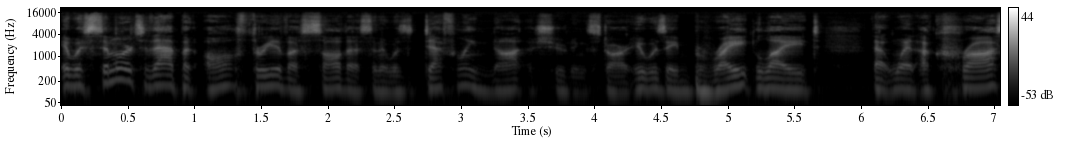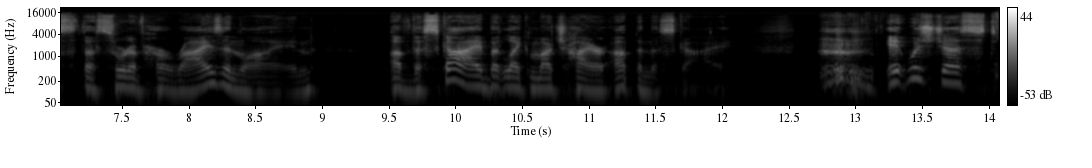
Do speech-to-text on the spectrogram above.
It was similar to that, but all three of us saw this, and it was definitely not a shooting star. It was a bright light that went across the sort of horizon line of the sky, but like much higher up in the sky. it was just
